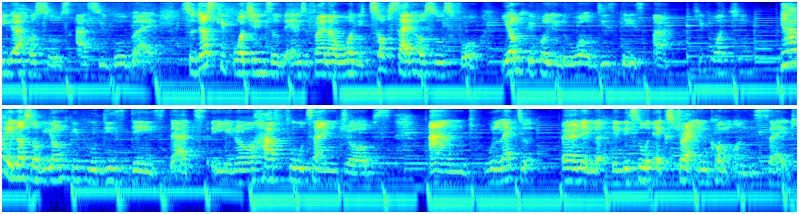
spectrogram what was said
bigger hustles as you go by. So just keep watching till the end to find out what the top side hustles for young people in the world these days are. Keep watching. We have a lot of young people these days that you know have full-time jobs and would like to earn a, a, little extra income on the side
